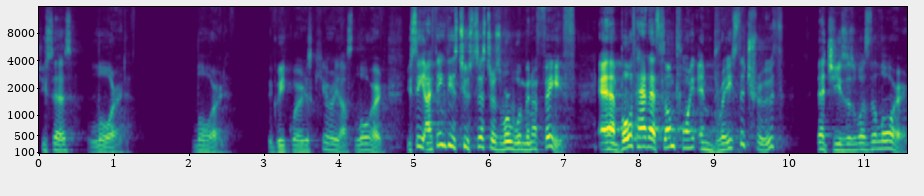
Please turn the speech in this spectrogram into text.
She says, Lord, Lord. The Greek word is kurios, Lord. You see, I think these two sisters were women of faith, and both had at some point embraced the truth that Jesus was the Lord.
